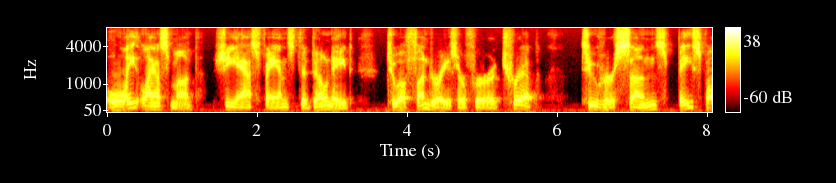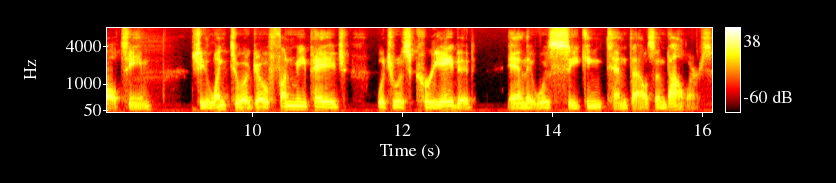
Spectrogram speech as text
Late last month, she asked fans to donate to a fundraiser for a trip to her son's baseball team. She linked to a GoFundMe page, which was created, and it was seeking $10,000.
